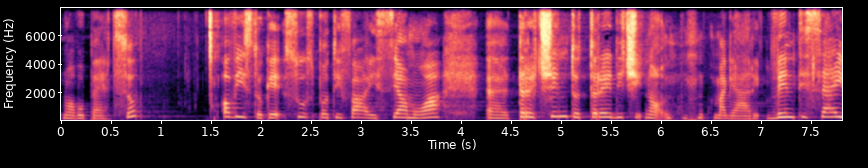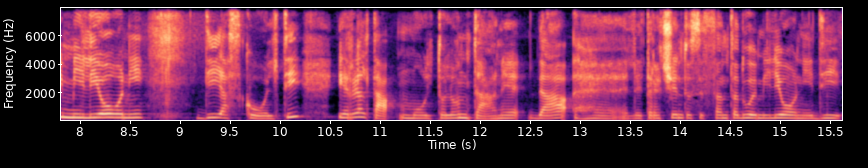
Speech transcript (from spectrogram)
nuovo pezzo ho visto che su Spotify siamo a eh, 313, no, magari 26 milioni di ascolti, in realtà molto lontane dalle eh, 362 milioni di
